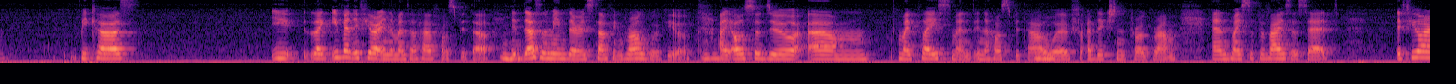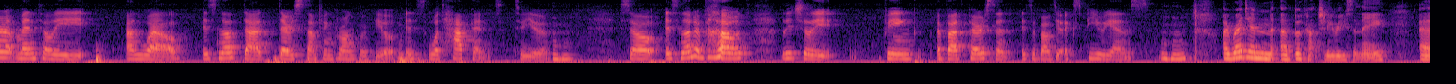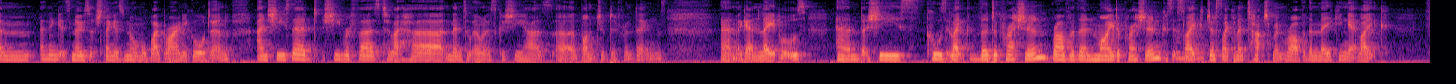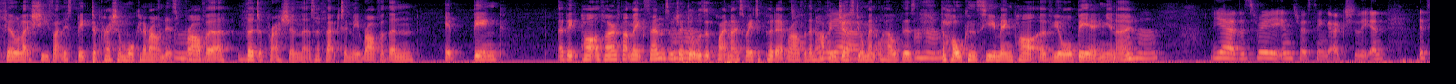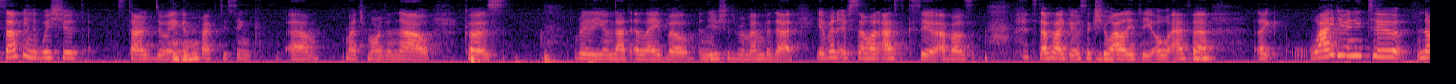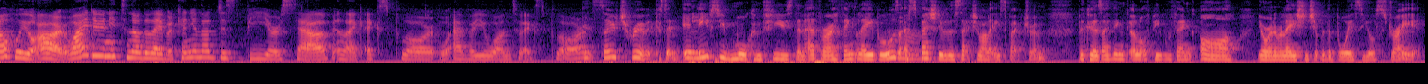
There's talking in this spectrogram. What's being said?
because you like even if you are in a mental health hospital Mm-hmm. it doesn't mean there is something wrong with you Mm-hmm. i also do um, my placement in a hospital Mhm. with addiction program and my supervisor said if you are mentally unwell it's not that there is something wrong with you Mhm. it's what happened to you Mm-hmm. so it's not about literally being a bad person, it's about your experience. hmm I read in a book actually recently. Um, I think it's No Such Thing as Normal by Bryony Gordon, and she said she refers to like her mental illness because she has a bunch of different things. Um, again, labels. Um, but she calls it like the depression rather than my depression because it's like just like an attachment rather than making it like feel like she's like this big depression walking around. It's mm. rather the depression that's affecting me rather than it being a big part of her, if that makes sense, which I thought mm-hmm. was a quite nice way to put it, rather than Oh, having just your mental health as mm-hmm. the whole consuming part of your being, you know? Mm-hmm. Yeah, that's really interesting actually. And it's something we should start doing and practicing um, much more than now because really you're not a label and you should remember that. Even if someone asks you about stuff like your sexuality or whatever like why do you need to know who you are? Why do you need to know the label? Can you not just be yourself and like explore whatever you want to explore? It's so true because it, it leaves you more confused than ever, I think, labels, Mm. especially with the sexuality spectrum. Because I think a lot of people think, oh, you're in a relationship with a boy, so you're straight.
